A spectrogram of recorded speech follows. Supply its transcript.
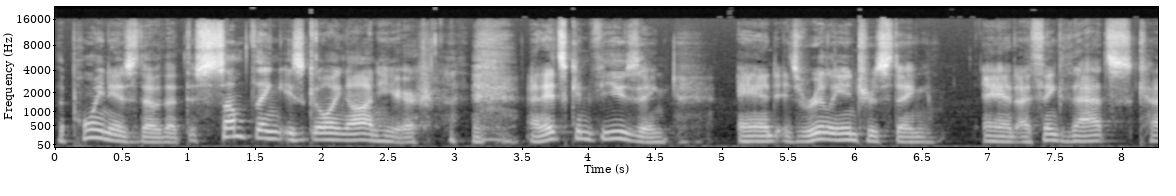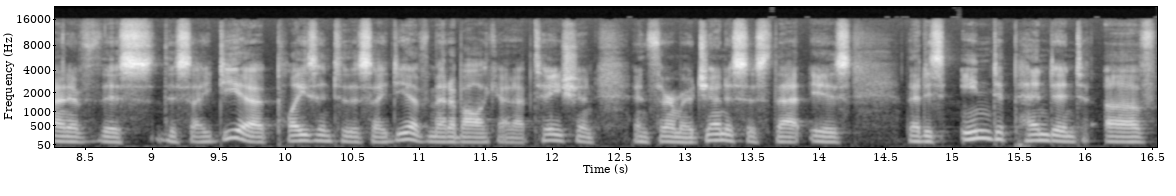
the point is, though, that there's something is going on here, and it's confusing, and it's really interesting and I think that's kind of this this idea plays into this idea of metabolic adaptation and thermogenesis that is that is independent of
